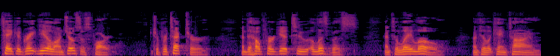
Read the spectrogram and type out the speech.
take a great deal on Joseph's part to protect her and to help her get to Elizabeth and to lay low until it came time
